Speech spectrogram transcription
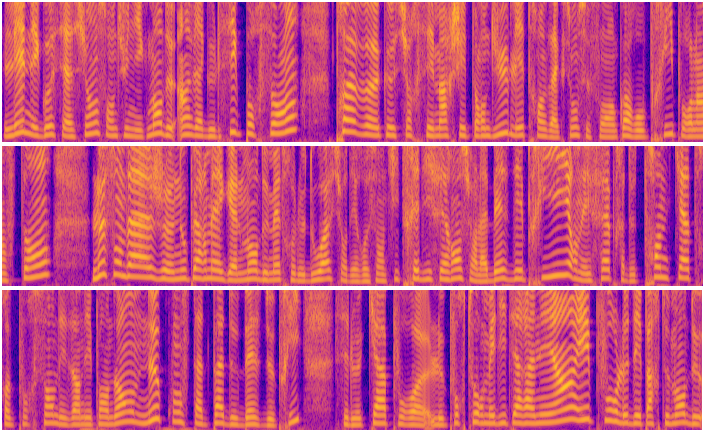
les négociations sont uniquement de 1,6%. Preuve que sur ces marchés tendus, les transactions se font encore au prix pour l'instant. Le sondage nous permet également de mettre le doigt sur des ressentis très différents sur la baisse des prix. En effet, près de 34% des indépendants ne constatent pas de baisse de prix. C'est le cas pour le pourtour méditerranéen et pour le département de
